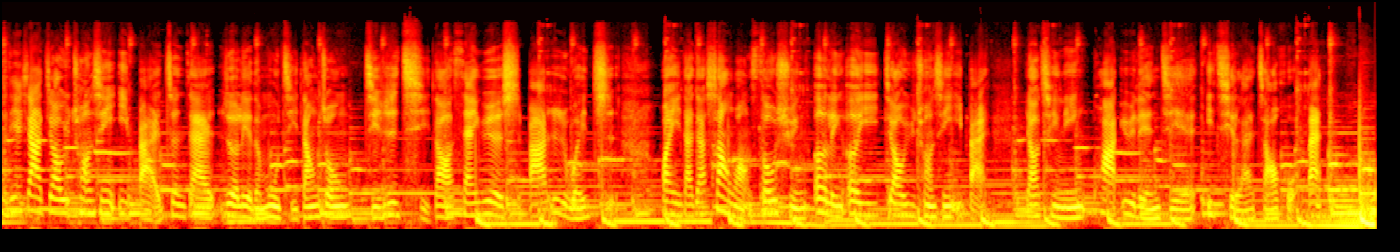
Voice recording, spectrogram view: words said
子天下教育创新一百正在热烈的募集当中，即日起到三月十八日为止，欢迎大家上网搜寻“二零二一教育创新一百”，邀请您跨域连结，一起来找伙伴。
